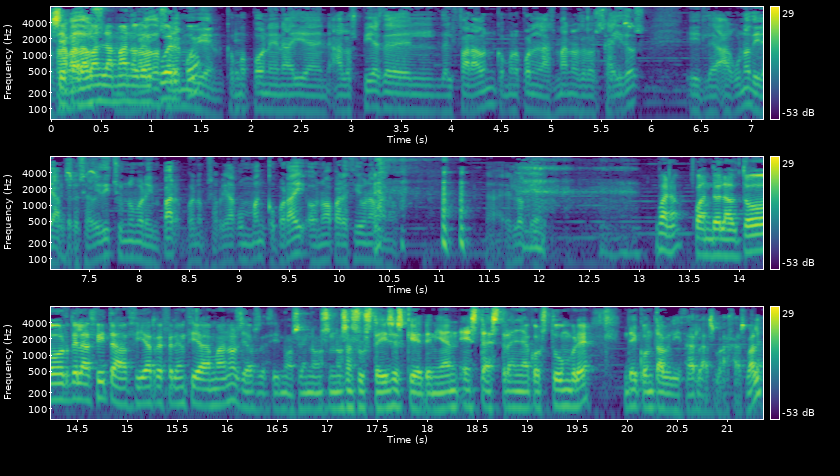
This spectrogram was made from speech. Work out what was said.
separaban la mano del cuerpo. muy bien, como ponen ahí a los pies del, del faraón, como lo ponen las manos de los caídos. Y alguno dirá, pero si habéis dicho un número impar, bueno, pues habría algún manco por ahí o no ha aparecido una mano. es lo que. Bueno, cuando el autor de la cita hacía referencia a manos, ya os decimos, ¿eh? no, os asustéis, es que tenían esta extraña costumbre de contabilizar las bajas, ¿vale?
